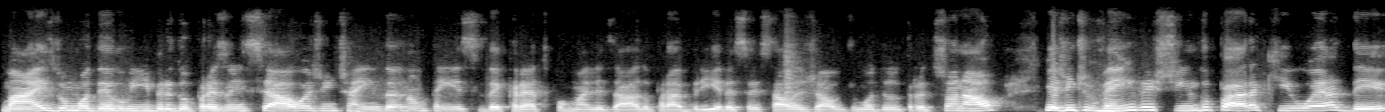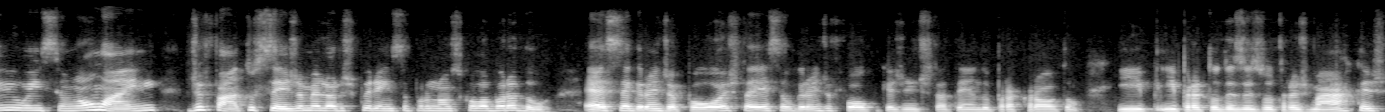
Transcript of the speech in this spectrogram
Mas o modelo híbrido presencial, a gente ainda não tem esse decreto formalizado para abrir essas salas de aula de modelo tradicional, e a gente uhum. vem investindo para que o EAD e o ensino online, de fato, seja a melhor experiência para o nosso colaborador. Essa é a grande aposta, esse é o grande foco que a gente está tendo para a Croton e, e para todas as outras marcas,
